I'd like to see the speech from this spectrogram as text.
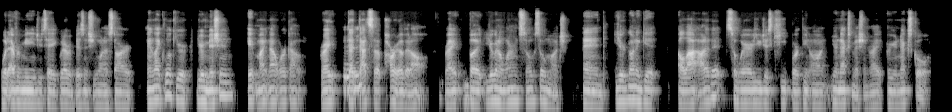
whatever meetings you take, whatever business you want to start. And like, look, your your mission, it might not work out, right? Mm-hmm. That that's a part of it all, right? But you're gonna learn so, so much and you're going to get a lot out of it so where you just keep working on your next mission right or your next goal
